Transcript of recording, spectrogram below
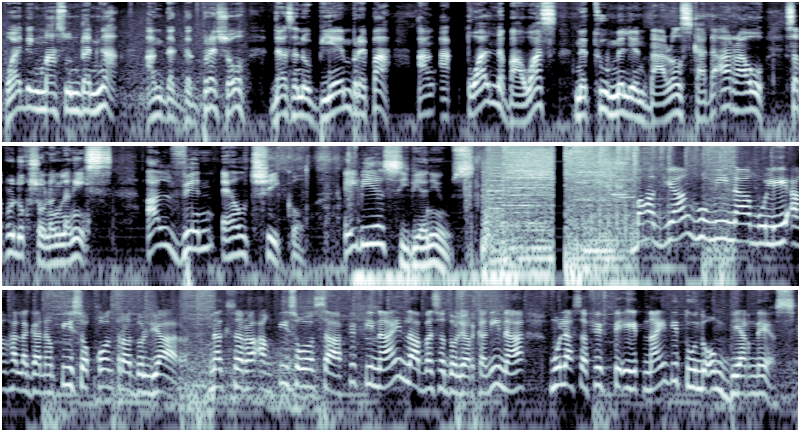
pwedeng masundan nga ang dagdag presyo dahil sa Nobyembre pa ang aktwal na bawas na 2 million barrels kada araw sa produksyon ng langis. Alvin L. Chico, ABS-CBN News. Bahagyang humina muli ang halaga ng piso kontra dolyar. Nagsara ang piso sa 59 laban sa dolyar kanina mula sa 58.92 noong biyernes.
